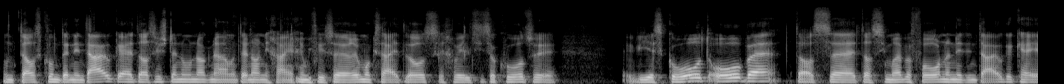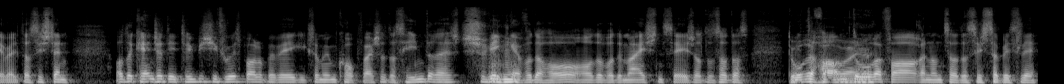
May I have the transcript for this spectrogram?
Und das kommt dann in die Augen, das ist dann unangenehm. Und dann habe ich eigentlich im Friseur immer gesagt, los, ich will sie so kurz wie, wie es geht oben, dass, äh, dass sie mir eben vorne nicht in die Augen gehen, weil das ist dann, oder kennst du die typische Fußballerbewegung so mit dem Kopf, weißt du, das hintere Schwingen mhm. von der Haar, oder, wo du meistens siehst, oder so das mit der Hand ja. durchfahren und so, das ist so ein bisschen,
